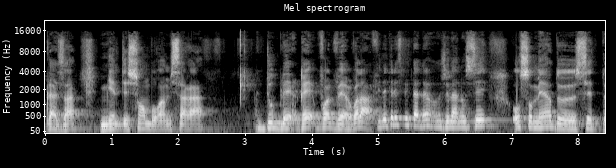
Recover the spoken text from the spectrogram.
Plaza. Miel Décembre Misara double revolver. Voilà, fidèles téléspectateurs, je l'ai annoncé au sommaire de cette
